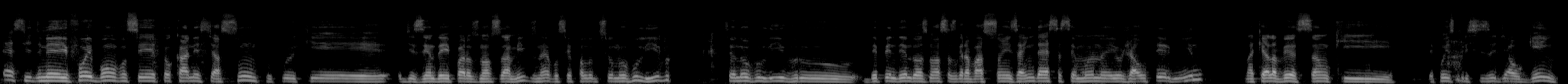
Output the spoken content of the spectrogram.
É, Sidney, foi bom você tocar nesse assunto, porque, dizendo aí para os nossos amigos, né, você falou do seu novo livro. Seu novo livro, dependendo das nossas gravações, ainda essa semana eu já o termino, naquela versão que depois precisa de alguém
